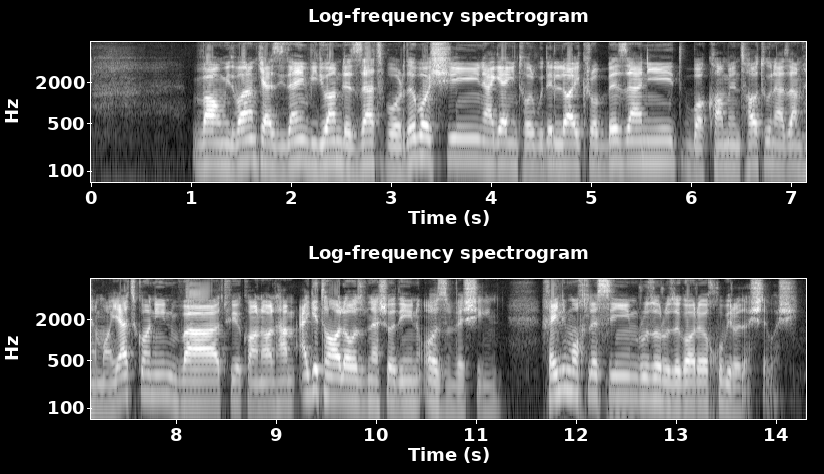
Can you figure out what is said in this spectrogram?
و امیدوارم که از دیدن این ویدیو هم لذت برده باشین. اگر اینطور بوده لایک رو بزنید با کامنت هاتون ازم حمایت کنین و توی کانال هم اگه تا حالا عضو نشدین عضو بشین. خیلی مخلصیم. روز و روزگار خوبی رو داشته باشین.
